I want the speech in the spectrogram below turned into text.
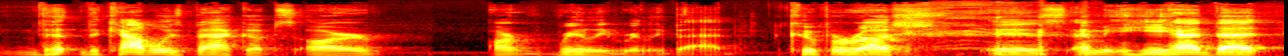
the the Cowboys backups are are really really bad. Cooper Rush is. I mean, he had that.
